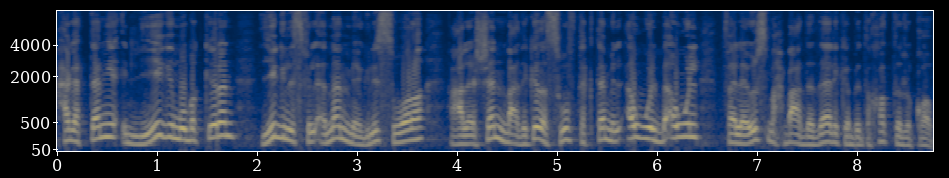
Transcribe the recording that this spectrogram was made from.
الحاجة التانية اللي يجي مبكرا يجلس في الأمام ما يجلسش ورا علشان بعد كده الصفوف تكتمل أول بأول فلا يسمح بعد ذلك بتخطي الرقاب.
